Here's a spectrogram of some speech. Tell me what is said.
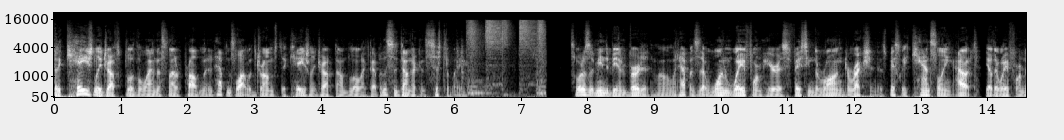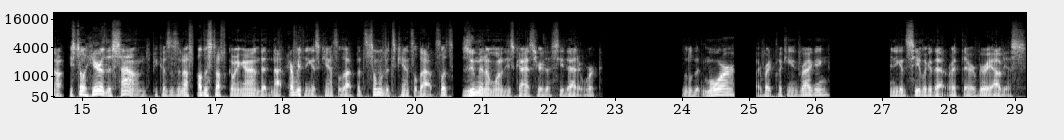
It occasionally drops below the line, that's not a problem. And it happens a lot with drums to occasionally drop down below like that, but this is down there consistently. So what does it mean to be inverted? Well, what happens is that one waveform here is facing the wrong direction. It's basically canceling out the other waveform. Now, you still hear the sound because there's enough other stuff going on that not everything is canceled out, but some of it's canceled out. So let's zoom in on one of these guys here to see that at work. A little bit more by right-clicking and dragging. And you can see, look at that right there, very obvious.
